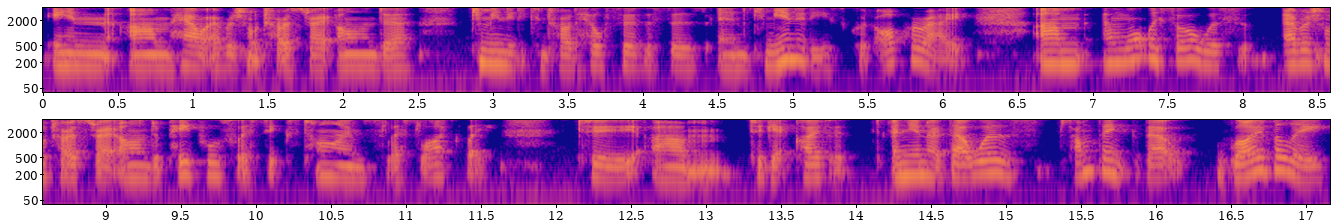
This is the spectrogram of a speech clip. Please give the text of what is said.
in um, how Aboriginal Torres Strait Islander community controlled health services and communities could operate. Um, and what we saw was Aboriginal Torres Strait Islander peoples were six times less likely to um, to get COVID. And you know that was something that globally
